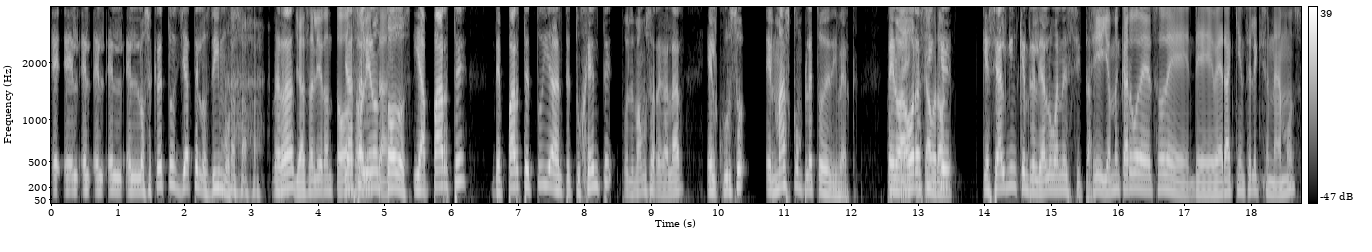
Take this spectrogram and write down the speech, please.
E, los secretos ya te los dimos, ¿verdad? ya salieron todos. Ya salieron todos. Y aparte, de parte tuya ante tu gente, pues les vamos a regalar el curso, el más completo de Diverk. Pero ahora sí que que sea alguien que en realidad lo va a necesitar. Sí, yo me encargo de eso, de, ver a quién seleccionamos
